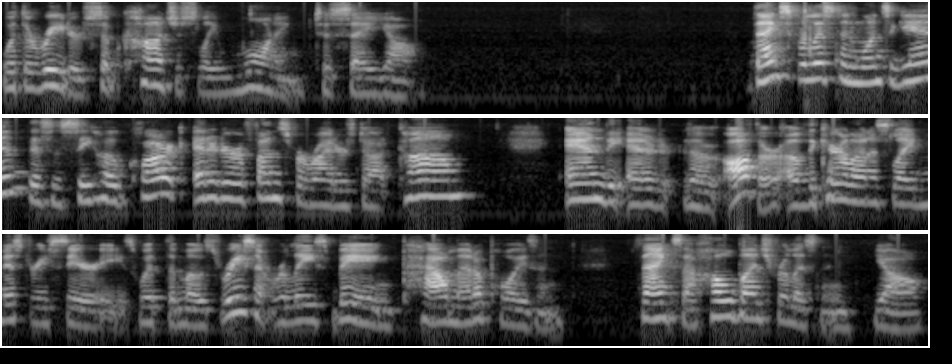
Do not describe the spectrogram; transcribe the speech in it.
with the reader subconsciously wanting to say y'all. Thanks for listening once again. This is C. Hope Clark, editor of fundsforwriters.com and the editor, the author of the Carolina Slade Mystery Series, with the most recent release being Palmetto Poison. Thanks a whole bunch for listening, y'all.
